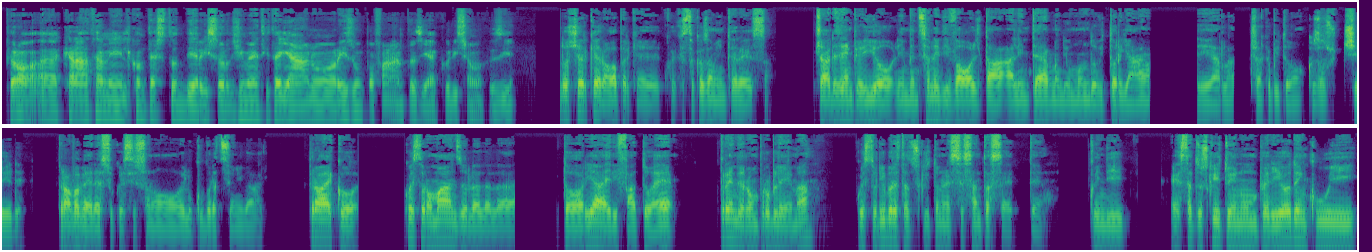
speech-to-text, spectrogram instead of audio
però eh, calata nel contesto del risorgimento italiano, reso un po' fantasy, ecco, diciamo così. Lo cercherò perché questa cosa mi interessa. Cioè, ad esempio, io l'invenzione di volta all'interno di un mondo vittoriano, vederla, cioè, capito cosa succede. Però vabbè, adesso queste sono elucubrazioni varie. Però ecco, questo romanzo, la, la, la Vittoria, è di fatto è prendere un problema. Questo libro è stato scritto nel 67, quindi è stato scritto in un periodo in cui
